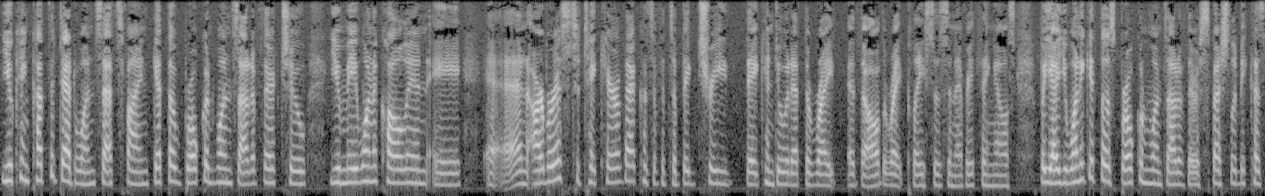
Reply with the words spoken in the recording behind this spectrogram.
You can cut the dead ones. That's fine. Get the broken ones out of there too. You may want to call in a an arborist to take care of that because if it's a big tree, they can do it at the right at the, all the right places and everything else. But yeah, you want to get those broken ones out of there, especially because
